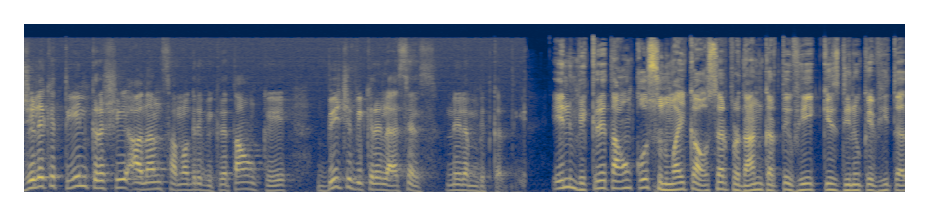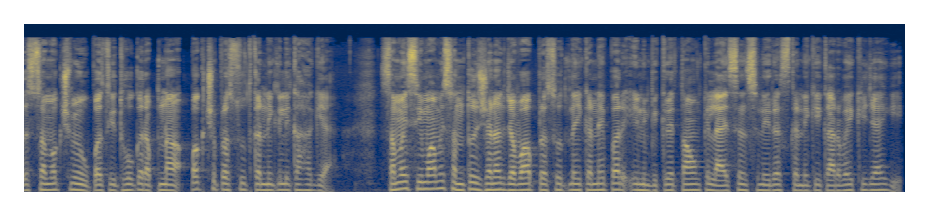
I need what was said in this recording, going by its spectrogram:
ज़िले के तीन कृषि आदान सामग्री विक्रेताओं के बीज विक्रय लाइसेंस निलंबित कर दिए। इन विक्रेताओं को सुनवाई का अवसर प्रदान करते हुए 21 दिनों के भीतर समक्ष में उपस्थित होकर अपना पक्ष प्रस्तुत करने के लिए कहा गया। समय सीमा में संतोषजनक जवाब प्रस्तुत नहीं करने पर इन विक्रेताओं के लाइसेंस निरस्त करने की कार्रवाई की जाएगी।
